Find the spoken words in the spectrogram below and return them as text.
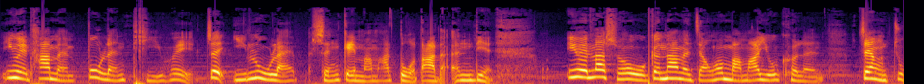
因为他们不能体会这一路来神给妈妈多大的恩典。因为那时候我跟他们讲说，妈妈有可能这样就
